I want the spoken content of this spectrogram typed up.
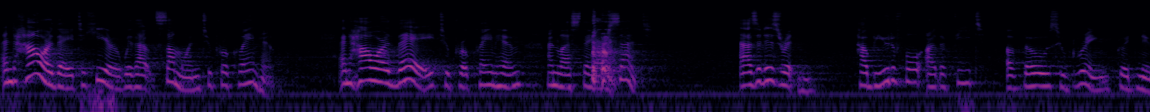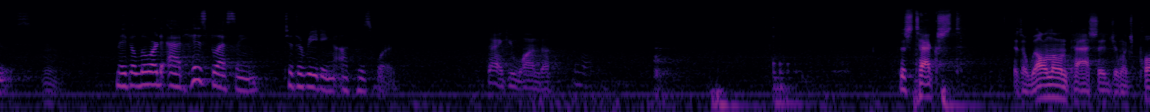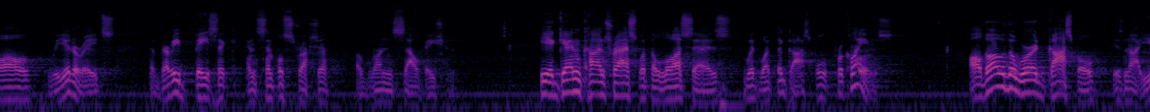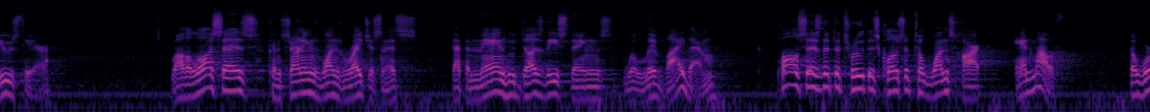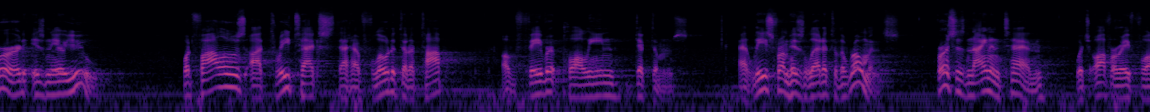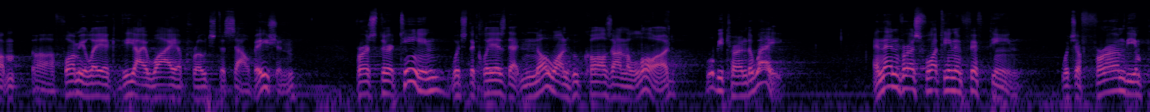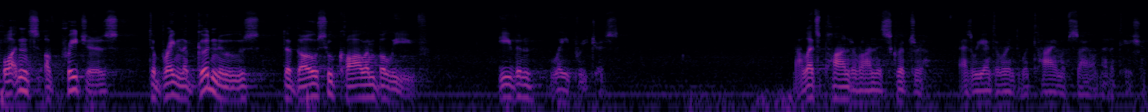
And how are they to hear without someone to proclaim him? And how are they to proclaim him unless they are sent? As it is written, how beautiful are the feet of those who bring good news. Hmm. May the Lord add his blessing to the reading of his word. Thank you, Wanda. This text is a well-known passage in which Paul reiterates the very basic and simple structure of one's salvation. He again contrasts what the law says with what the gospel proclaims. Although the word gospel is not used here, while the law says concerning one's righteousness that the man who does these things will live by them, Paul says that the truth is closer to one's heart and mouth. The word is near you. What follows are three texts that have floated to the top of favorite Pauline dictums, at least from his letter to the Romans. Verses 9 and 10 which offer a form, uh, formulaic DIY approach to salvation. Verse 13, which declares that no one who calls on the Lord will be turned away. And then verse 14 and 15, which affirm the importance of preachers to bring the good news to those who call and believe, even lay preachers. Now let's ponder on this scripture as we enter into a time of silent meditation.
